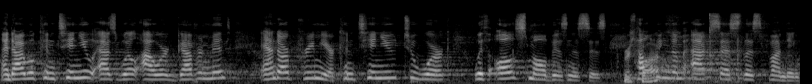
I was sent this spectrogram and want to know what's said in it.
And I will continue, as will our government and our Premier, continue to work with all small businesses, Response? helping them access this funding,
